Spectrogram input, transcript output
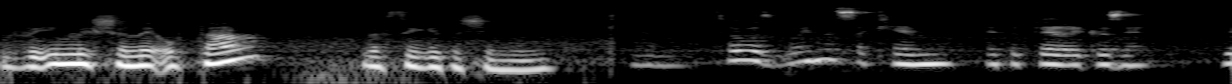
ואם נשנה אותם, נשיג את השינוי. טוב, אז בואי נסכם את הפרק הזה. Yeah.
